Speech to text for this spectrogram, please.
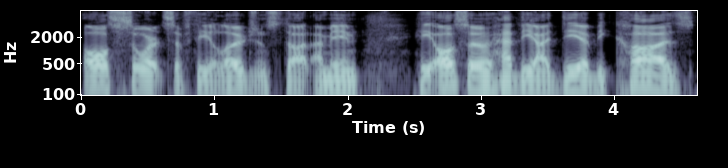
all sorts of theologians thought. I mean, he also had the idea because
